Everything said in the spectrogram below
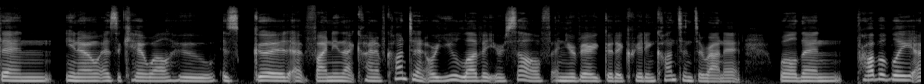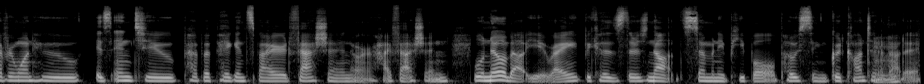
then, you know, as a KOL who is good at finding that kind of content or you love it yourself and you're very good at creating content around it, well, then probably everyone who is into Peppa Pig inspired fashion or high fashion will know about you, right? Because there's not so many people posting good content mm-hmm. about it.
